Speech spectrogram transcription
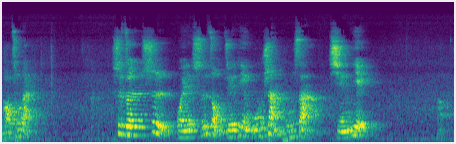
跑出来。世尊是为十种决定无上菩萨行业。啊，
